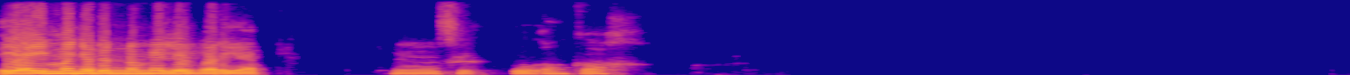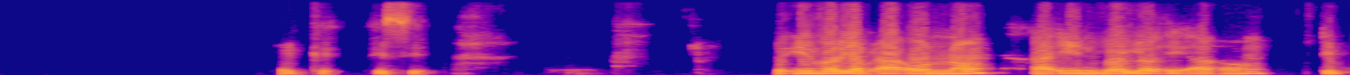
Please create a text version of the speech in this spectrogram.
Et il y a une manière de nommer les variables. Euh, c'est où encore? Ok, ici. Une variable a un nom, a une valeur et a un type.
